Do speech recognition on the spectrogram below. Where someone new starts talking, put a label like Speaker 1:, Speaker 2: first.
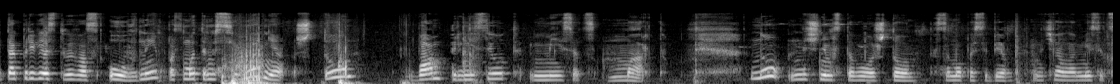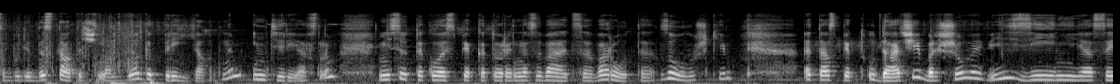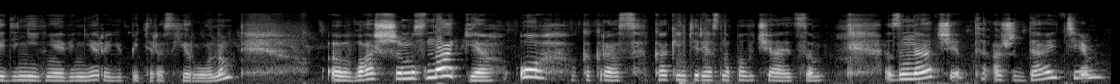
Speaker 1: Итак, приветствую вас, Овны. Посмотрим сегодня, что вам принесет месяц март. Ну, начнем с того, что само по себе начало месяца будет достаточно благоприятным, интересным. Несет такой аспект, который называется ворота Золушки. Это аспект удачи, большого везения, соединения Венеры и Юпитера с Хероном в вашем знаке. О, как раз, как интересно получается. Значит, ожидайте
